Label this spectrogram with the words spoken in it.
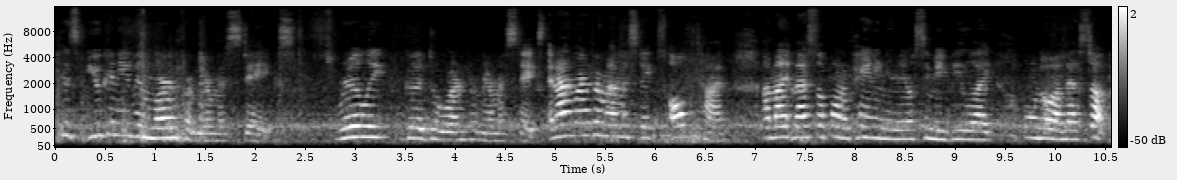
because you can even learn from your mistakes. Really good to learn from your mistakes, and I learn from my mistakes all the time. I might mess up on a painting, and you'll see me be like, oh no, I messed up.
